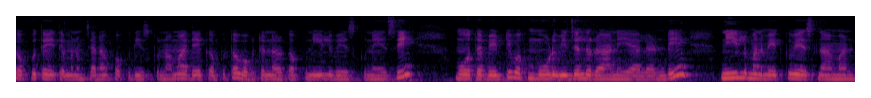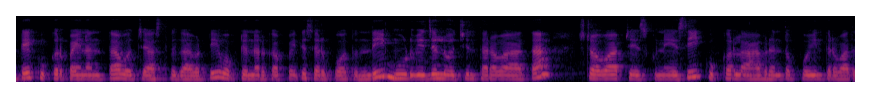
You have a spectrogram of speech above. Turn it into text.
కప్పుతో అయితే మనం శనగపప్పు తీసుకున్నామో అదే కప్పుతో ఒకటిన్నర కప్పు నీళ్ళు వేసుకునేసి మూత పెట్టి ఒక మూడు విజిల్లు రానియాలండి నీళ్ళు మనం ఎక్కువ వేసినామంటే కుక్కర్ పైన అంతా వచ్చేస్తుంది కాబట్టి ఒకటిన్నర కప్పు అయితే సరిపోతుంది. మూడు విజిల్లు వచ్చిన తర్వాత స్టవ్ ఆఫ్ చేసుకునేసి కుక్కర్లో ఆవిరంతా పోయిన తర్వాత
